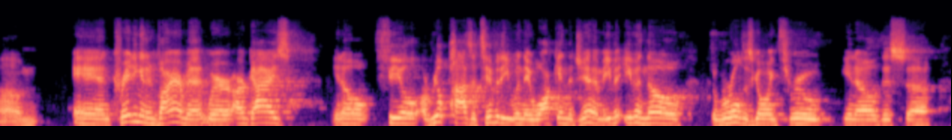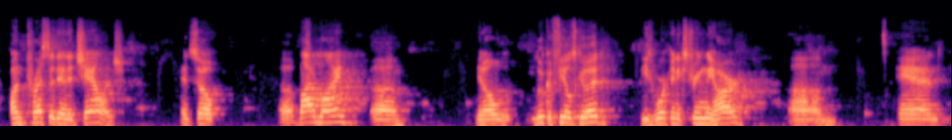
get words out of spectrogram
um, and creating an environment where our guys you know, feel a real positivity when they walk in the gym, even even though the world is going through, you know, this uh, unprecedented challenge. And so, uh, bottom line, um, you know, Luka feels good. He's working extremely hard, um, and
